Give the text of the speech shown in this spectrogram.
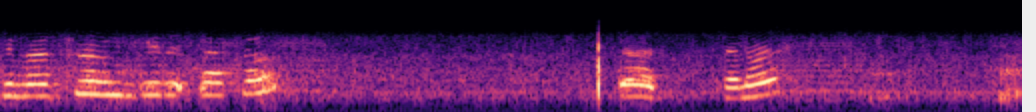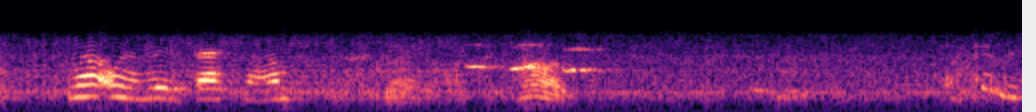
Can I try and get it back up? Dad, can I? Might want to move back, Mom. No. Look at this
